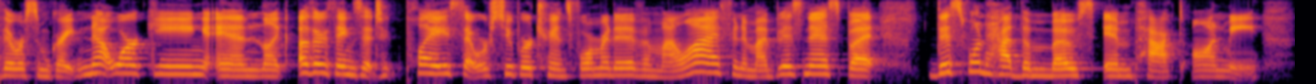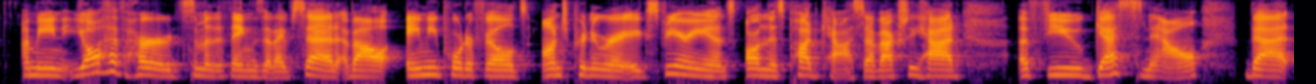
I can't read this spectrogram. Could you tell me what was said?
there was some great networking and like other things that took place that were super transformative in my life and in my business, but this one had the most impact on me. I mean, y'all have heard some of the things that I've said about Amy Porterfield's entrepreneurial experience on this podcast. I've actually had a few guests now that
